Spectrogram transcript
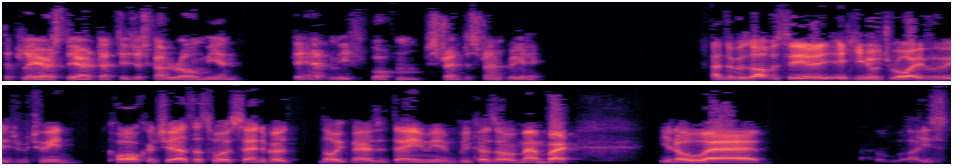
the players there that they just got around me and they helped me go from strength to strength really. And there was obviously a, a huge rivalry between Cork and Shells. That's what I was saying about nightmares with Damien because I remember, you know, uh, I used,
